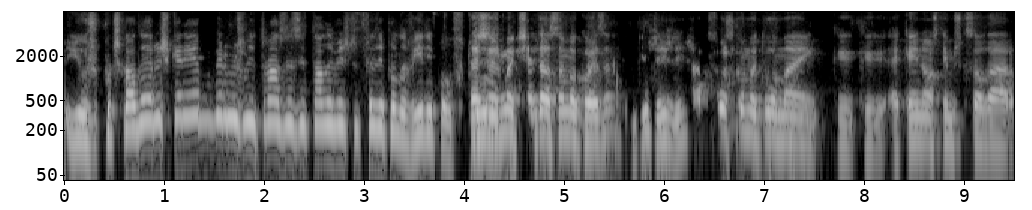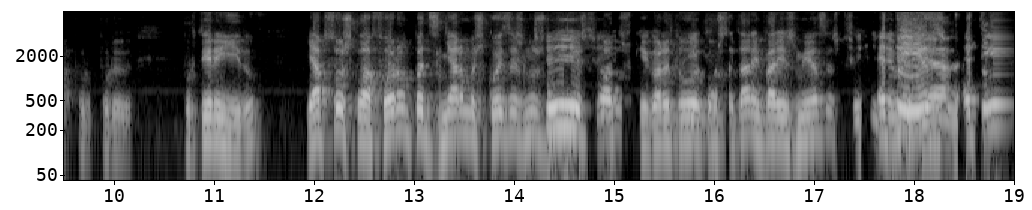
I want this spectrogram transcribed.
e os putos caldeiras querem beber umas litrosas e tal, em vez de fazer pela vida e pelo futuro. Deixas-me acrescentar só uma coisa? Diz, diz, diz. Há pessoas como a tua mãe, que, que, a quem nós temos que saudar por, por, por terem ido, e há pessoas que lá foram para desenhar umas coisas nos últimos fotos, que agora estou a constatar em várias mesas. Sim, até esse, até...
